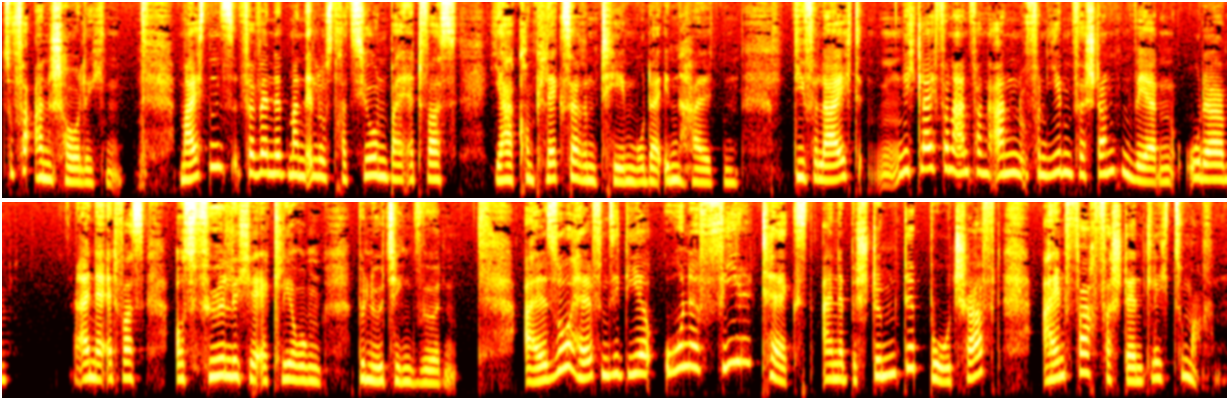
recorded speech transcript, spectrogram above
zu veranschaulichen. Meistens verwendet man Illustrationen bei etwas, ja, komplexeren Themen oder Inhalten, die vielleicht nicht gleich von Anfang an von jedem verstanden werden oder eine etwas ausführliche Erklärung benötigen würden. Also helfen sie dir, ohne viel Text eine bestimmte Botschaft einfach verständlich zu machen.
